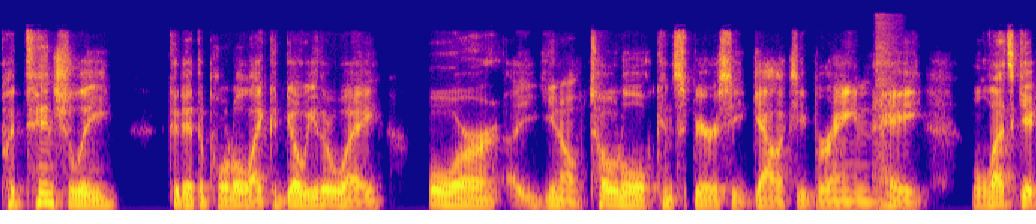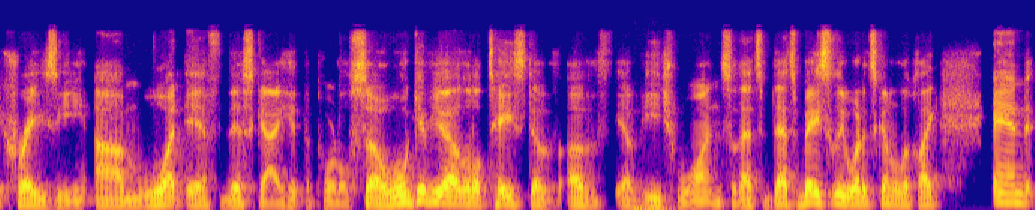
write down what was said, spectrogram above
potentially could hit the portal, like could go either way or uh, you know total conspiracy galaxy brain hey let's get crazy um what if this guy hit the portal? So we'll give you a little taste of of of each one. So that's that's basically what it's going to look like. And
